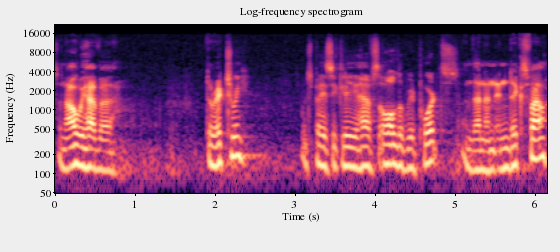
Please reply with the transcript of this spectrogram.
So now we have a directory, which basically has all the reports and then an index file.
